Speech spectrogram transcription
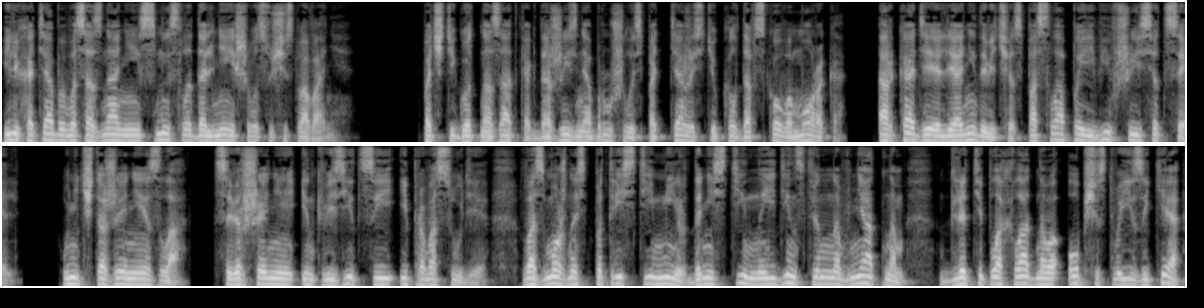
или хотя бы в осознании смысла дальнейшего существования. Почти год назад, когда жизнь обрушилась под тяжестью колдовского морока, Аркадия Леонидовича спасла появившаяся цель – уничтожение зла, совершение инквизиции и правосудия, возможность потрясти мир, донести на единственно внятном для теплохладного общества языке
